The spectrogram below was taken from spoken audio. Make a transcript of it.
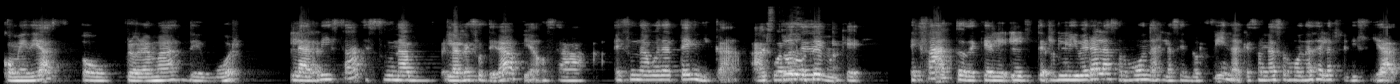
comedias o programas de humor. La risa es una, la risoterapia, o sea, es una buena técnica. Acuérdate de que, exacto, de que libera las hormonas, las endorfinas, que son las hormonas de la felicidad.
